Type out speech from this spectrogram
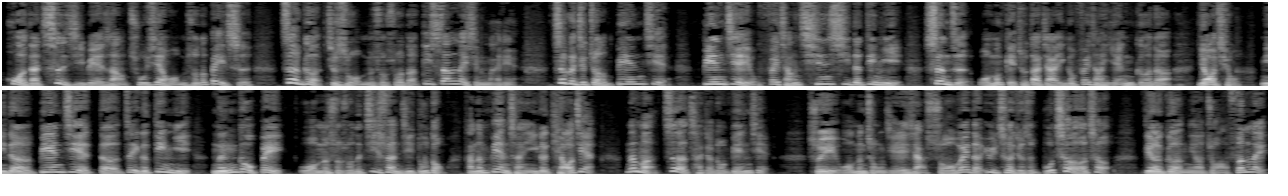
或者在次级别上出现我们说的背驰，这个就是我们所说的第三类型买点，这个就叫做边界。边界有非常清晰的定义，甚至我们给出大家一个非常严格的要求：你的边界的这个定义能够被我们所说的计算机读懂，它能变成一个条件，那么这才叫做边界。所以，我们总结一下，所谓的预测就是不测而测。第二个，你要做好分类，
